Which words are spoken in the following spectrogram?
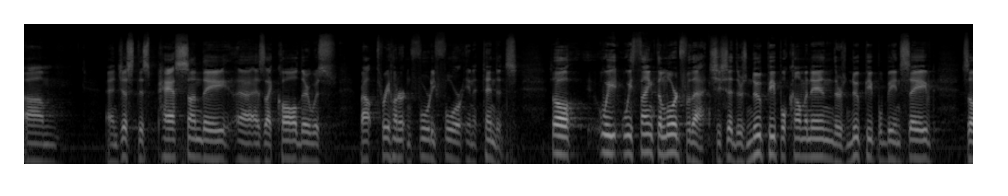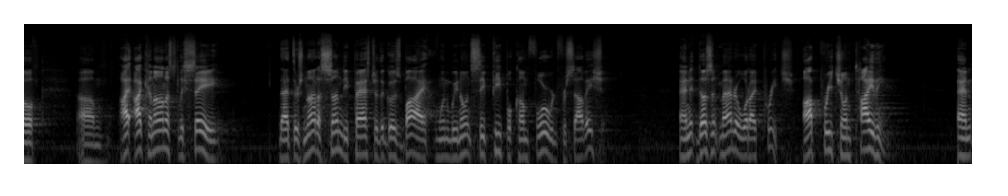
Um, and just this past Sunday, uh, as I called, there was about 344 in attendance. So we, we thank the Lord for that. She said there's new people coming in, there's new people being saved. So um, I, I can honestly say that there's not a Sunday pastor that goes by when we don't see people come forward for salvation. And it doesn't matter what I preach. I'll preach on tithing. And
